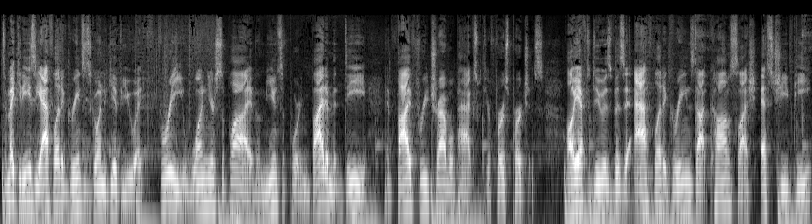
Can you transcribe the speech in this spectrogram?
To make it easy, Athletic Greens is going to give you a free one year supply of immune supporting vitamin D and five free travel packs with your first purchase. All you have to do is visit athleticgreens.com slash SGP.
